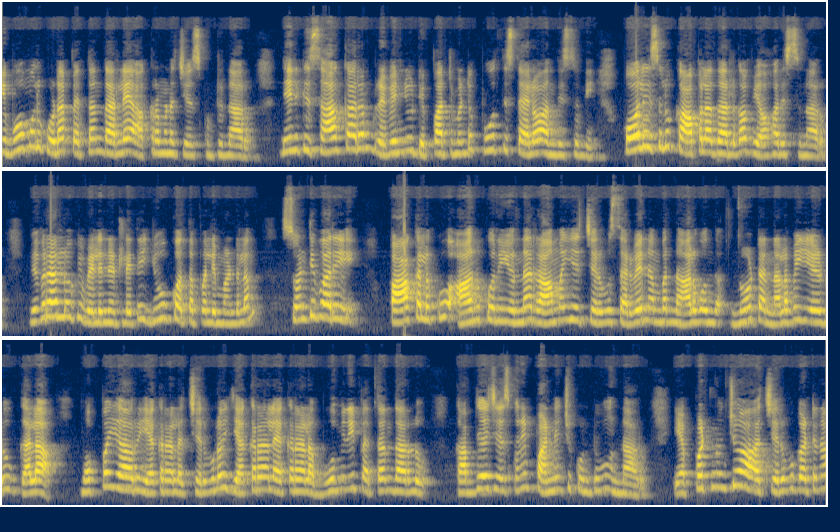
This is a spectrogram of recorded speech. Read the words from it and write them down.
ఈ భూములు కూడా పెత్తందారులే ఆక్రమణ చేసుకుంటున్నారు. దీనికి సహకారం రెవెన్యూ డిపార్ట్మెంట్ పూర్తి స్థాయిలో అందిస్తుంది. పోలీసులు కాపలాదారులుగా వ్యవహరిస్తున్నారు. వివరాల్లోకి వెళ్ళినట్లయితే యు కొత్తపల్లి మండలం సొంటివారి పాకలకు ఆనుకొని ఉన్న రామయ్య చెరువు సర్వే నంబర్ నాలుగు వంద నూట నలభై ఏడు గల ముప్పై ఆరు ఎకరాల చెరువులో ఎకరాల ఎకరాల భూమిని పెత్తందారులు కబ్జా చేసుకుని పండించుకుంటూ ఉన్నారు. ఎప్పటి నుంచో ఆ చెరువు గట్టున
